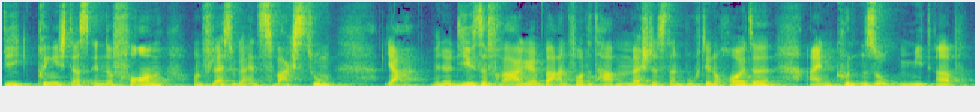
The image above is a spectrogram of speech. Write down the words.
Wie bringe ich das in eine Form und vielleicht sogar ins Wachstum? Ja, wenn du diese Frage beantwortet haben möchtest, dann buch dir noch heute ein Kundensog-Meetup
